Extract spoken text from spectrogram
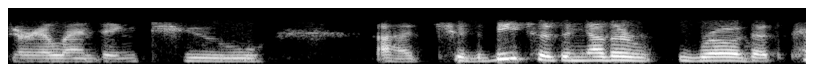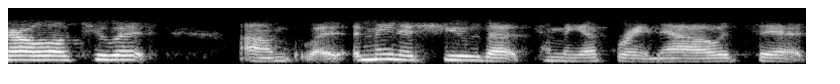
ferry landing to uh, to the beach. There's another road that's parallel to it. Um, a main issue that's coming up right now, I would say at,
